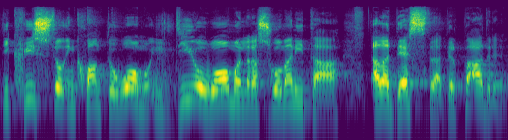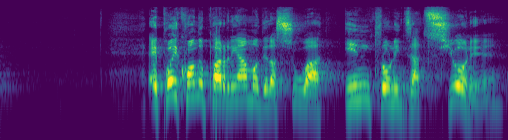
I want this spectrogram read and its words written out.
di Cristo in quanto uomo, il Dio uomo nella sua umanità alla destra del Padre. E poi quando parliamo della sua intronizzazione,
